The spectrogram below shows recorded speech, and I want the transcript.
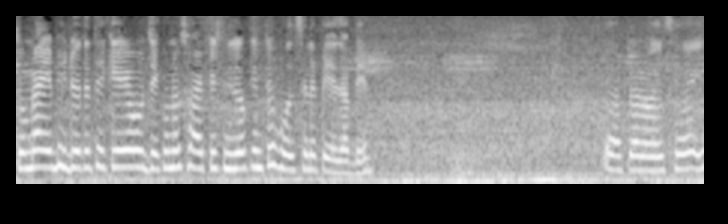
তোমরা এই ভিডিওতে থেকেও যে কোনো ছয় পিস নিলেও কিন্তু হোলসেলে পেয়ে যাবে। একটা রয়েছে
